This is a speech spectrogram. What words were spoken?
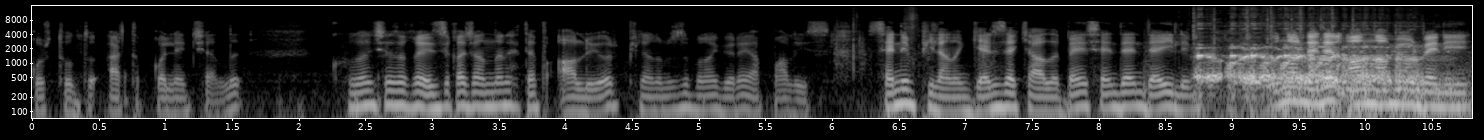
kurtuldu. Artık Golençalı. Golençalı ezik ajanlarını hedef alıyor. Planımızı buna göre yapmalıyız. Senin planın gerizekalı. Ben senden değilim. Bunlar neden anlamıyor beni?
